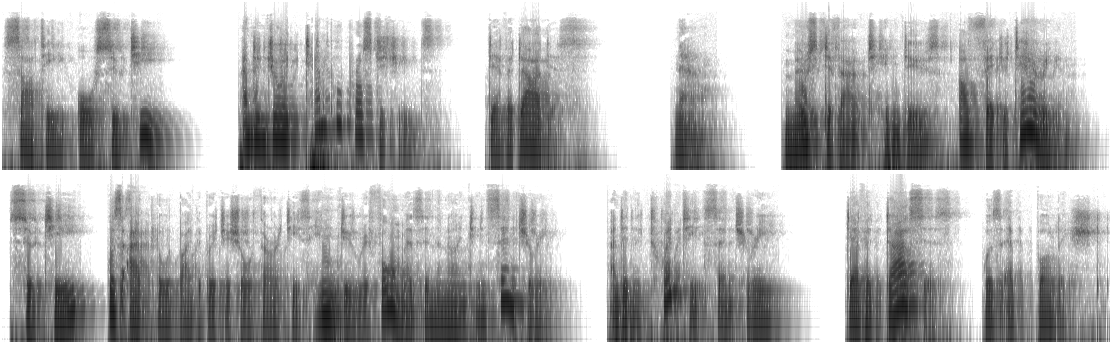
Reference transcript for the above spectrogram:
sati or suti, and enjoyed temple prostitutes, devadasis. Now, most devout Hindus are vegetarian. Suti was outlawed by the British authorities' Hindu reformers in the 19th century, and in the 20th century, Devadasis was abolished.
